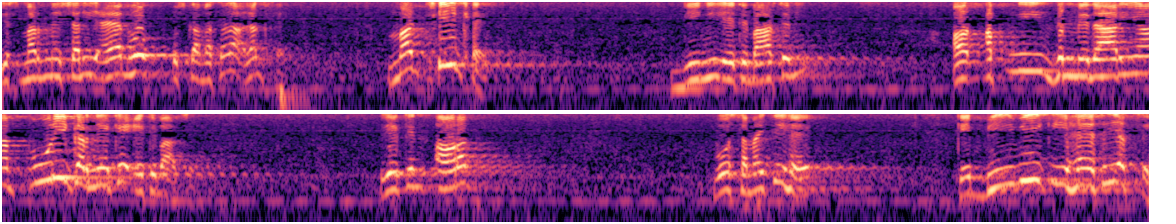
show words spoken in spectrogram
جس مرد میں شرعی عیب ہو، اس کا مسئلہ الگ ہے۔ مرد ٹھیک ہے، دینی اعتبار سے بھی، اور اپنی ذمہ داریاں پوری کرنے کے اعتبار سے۔ لیکن عورت وہ سمجھتی ہے کہ بیوی کی حیثیت سے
